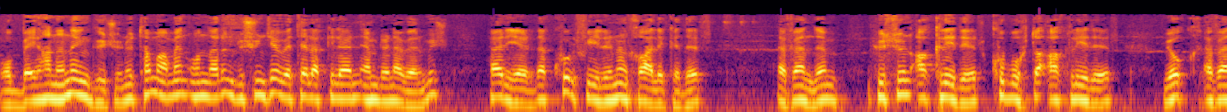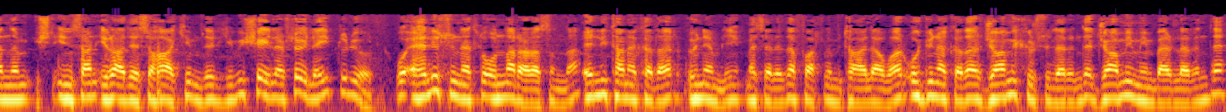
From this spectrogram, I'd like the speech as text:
o beyanının gücünü tamamen onların düşünce ve telakkilerin emrine vermiş. Her yerde kul fiilinin halikidir. Efendim hüsün aklidir, kubuhta aklidir. Yok efendim işte insan iradesi hakimdir gibi şeyler söyleyip duruyor. O ehli sünnetle onlar arasında 50 tane kadar önemli meselede farklı müteala var. O güne kadar cami kürsülerinde, cami minberlerinde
